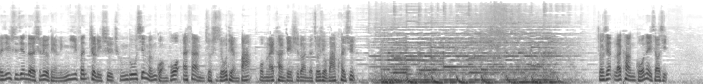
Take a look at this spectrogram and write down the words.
北京时间的十六点零一分，这里是成都新闻广播 FM 九十九点八，我们来看这时段的九九八快讯。首先来看国内消息。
